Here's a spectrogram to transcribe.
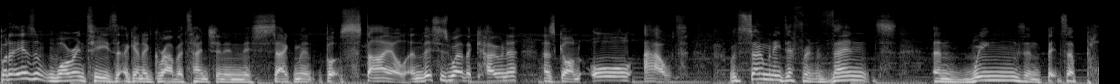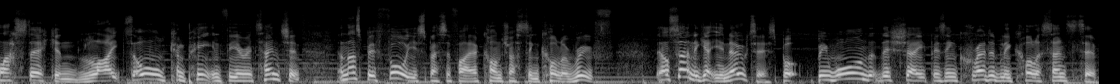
But it isn't warranties that are going to grab attention in this segment, but style. And this is where the Kona has gone all out. With so many different vents and wings and bits of plastic and lights all competing for your attention. And that's before you specify a contrasting colour roof. They'll certainly get you noticed, but be warned that this shape is incredibly colour sensitive.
